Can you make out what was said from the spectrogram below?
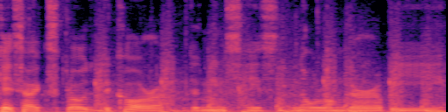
Okay, so I exploded the core. That means he's no longer be...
